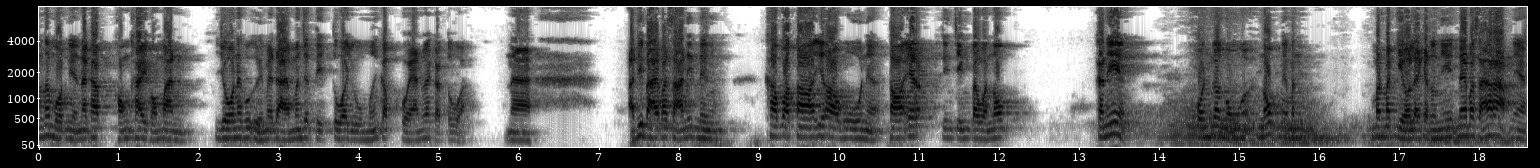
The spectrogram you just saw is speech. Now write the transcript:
ำทั้งหมดเนี่ยนะครับ ของใครของมัน โยนให้ผู้อื่นไม่ได้ มันจะติดตัวอยู่เหมือนกับแขวนไว้กับตัวนะอธิบายภาษานิดนึงคำว่าตออิราหูเนี่ยตอเอรจริง ๆ แปลว่านกคราวนี้คนก็งงนกเนี่ยมันมันมาเกี่ยวอะไรกันตรงนี้ ในภาษาอาหรับเนี่ย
